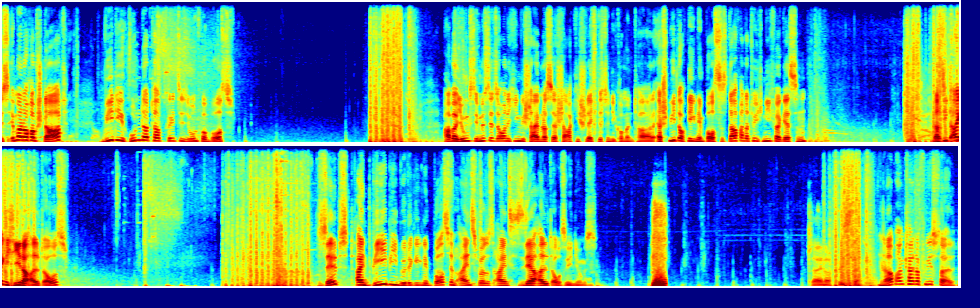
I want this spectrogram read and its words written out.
ist immer noch am Start. Wie die 100er Präzision vom Boss. Aber Jungs, ihr müsst jetzt auch nicht irgendwie schreiben, dass der Sharky schlecht ist in die Kommentare. Er spielt auch gegen den Boss, das darf man natürlich nie vergessen. Da sieht eigentlich jeder alt aus. Selbst ein Baby würde gegen den Boss im 1 vs 1 sehr alt aussehen, Jungs. Kleiner Freestyle. Ja, war ein kleiner Freestyle.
